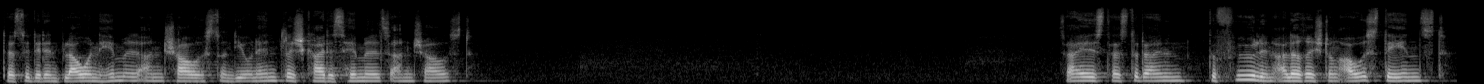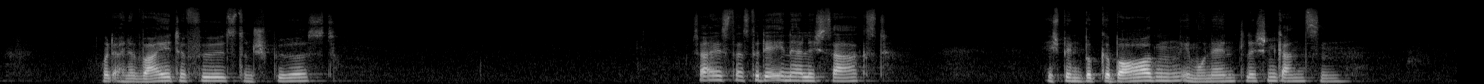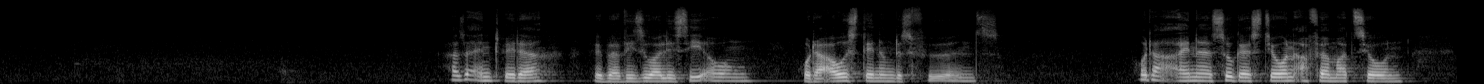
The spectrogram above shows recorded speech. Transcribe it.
dass du dir den blauen Himmel anschaust und die Unendlichkeit des Himmels anschaust. Sei es, dass du dein Gefühl in alle Richtungen ausdehnst und eine Weite fühlst und spürst. Sei es, dass du dir innerlich sagst, ich bin geborgen im unendlichen Ganzen. Also entweder über Visualisierung oder Ausdehnung des Fühlens oder eine Suggestion, Affirmation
